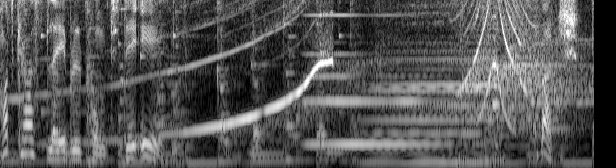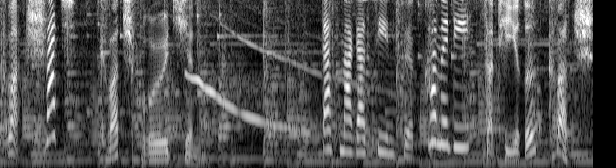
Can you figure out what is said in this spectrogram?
Podcastlabel.de Quatsch. Quatsch. Quatsch. Quatschbrötchen. Das Magazin für Comedy, Satire, Quatsch.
